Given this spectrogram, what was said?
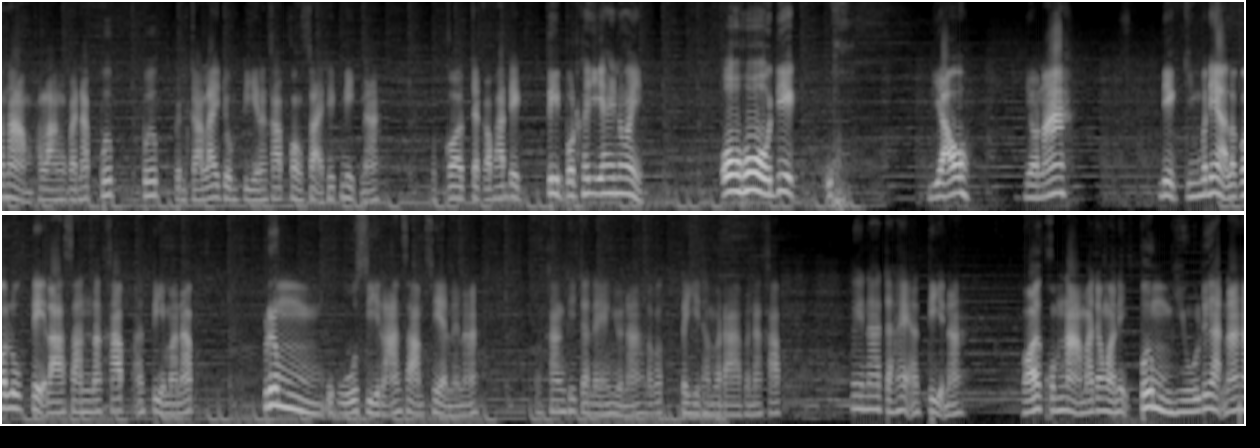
สนามพลังไปนะปุ๊บปุ๊บเป็นการไล่โจมตีนะครับ ของสายเทคนิคนะ ก็จักรพรรดิเด็กติดบทขยี้ให้หน่อย โอ้โหเด็กเดี๋ยว เดี๋ยวนะ เด็กจริงปะเนี่ย แล้วก็ลูกเตะลาซันนะครับ อันติมานะปรึมโอ้โหสี่ล้านสามเศษเลยนะค่อนข้างที่จะแรงอยู่นะ แล้วก็ตีธรรมดาไปนะครับเฮ้ยน่าจะให้อันตินะร้อยคมหนามาจังหวะนี้ปึ้มหิวเลือดนะ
